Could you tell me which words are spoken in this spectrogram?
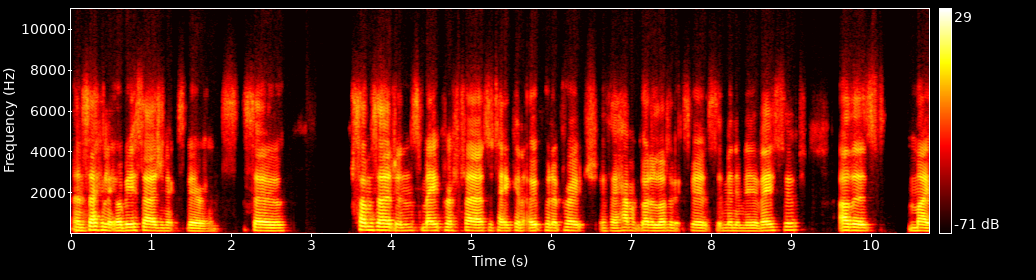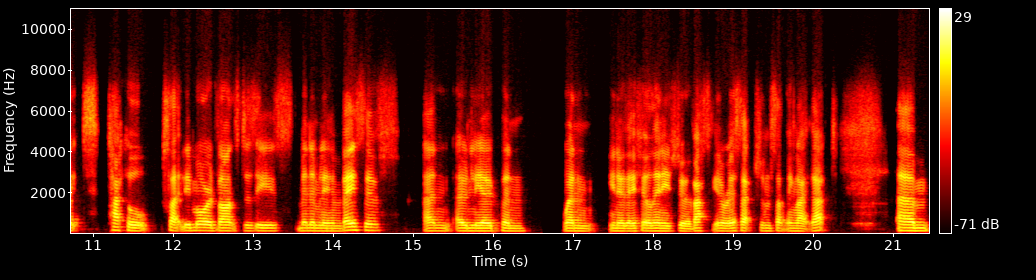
and secondly, it will be a surgeon experience. So some surgeons may prefer to take an open approach if they haven't got a lot of experience in minimally invasive. Others might tackle slightly more advanced disease, minimally invasive, and only open when you know they feel they need to do a vascular resection, something like that. Um,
